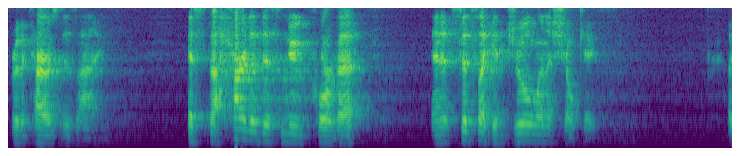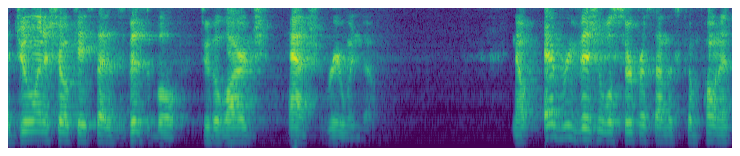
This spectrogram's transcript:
for the car's design. It's the heart of this new Corvette, and it sits like a jewel in a showcase a jewel in a showcase that is visible through the large hatch rear window. Now, every visual surface on this component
